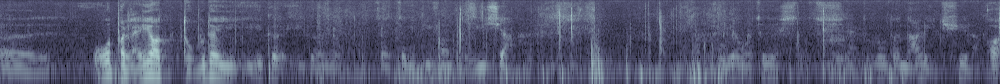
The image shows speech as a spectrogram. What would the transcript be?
呃我本来要读的一一个一个，在这个地方读一下。哎呀，我这个写写读到哪里去了？哦，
